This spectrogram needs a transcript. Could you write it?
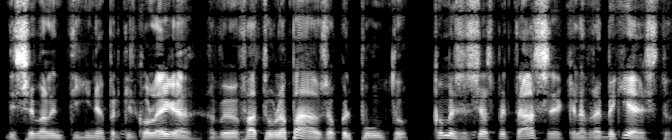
disse Valentina, perché il collega aveva fatto una pausa a quel punto, come se si aspettasse che l'avrebbe chiesto.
